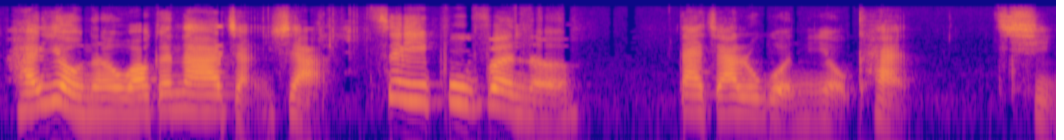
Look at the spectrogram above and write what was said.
还有呢，我要跟大家讲一下这一部分呢。大家如果你有看，请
